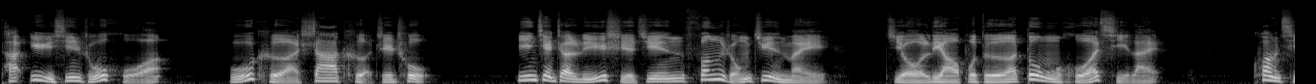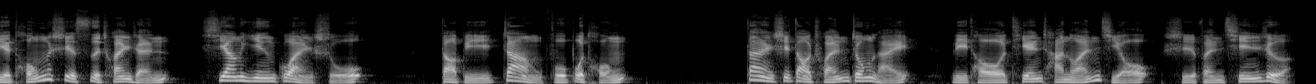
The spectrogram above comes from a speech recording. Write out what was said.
他欲心如火，无可杀可之处。因见这吕使君丰容俊美，就了不得动火起来。况且同是四川人，乡音惯熟。倒比丈夫不同，但是到船中来，里头添茶暖酒，十分亲热，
